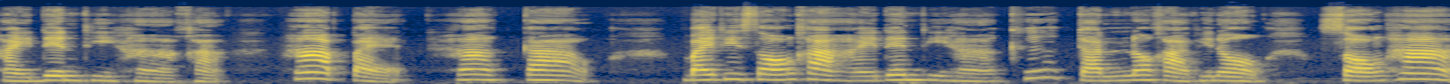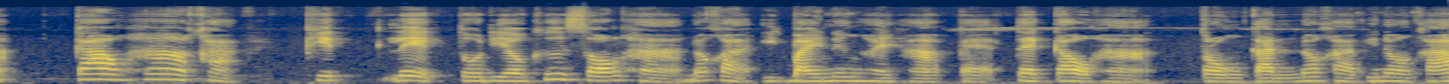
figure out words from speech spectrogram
ไฮเดนที่หาค่ะห้าแปดห้าเก้าใบที่สองค่ะไฮเดนที่หาคือกันเนาะค่ะพี่น้องสองห้าเก้าห้าค่ะ ผิดเลขตัวเดียวคือสองหาเนาะค่ะ อีกใบหนึ่งไฮหาแปดแต่เก้าหา ตรงกันเนาะค่ะพี่น้องคะ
